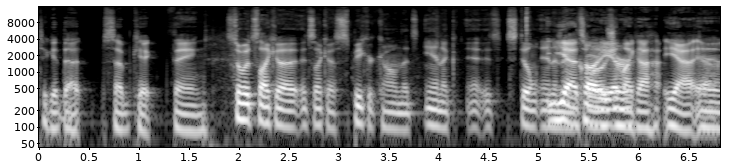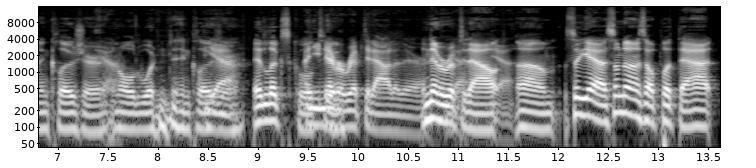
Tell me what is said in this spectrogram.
to get that sub kick thing. So it's like a it's like a speaker cone that's in a it's still in an yeah, it's already in like a yeah, in Yeah. an enclosure, Yeah. an old wooden enclosure. Yeah. It looks cool. and you too. never ripped it out of there. I never ripped Yeah, it out. Yeah. Um, so yeah, sometimes I'll put that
